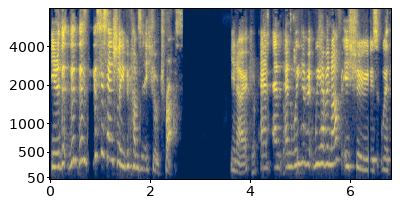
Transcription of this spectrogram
you know, th- th- this, this essentially becomes an issue of trust. You know, Yep. and and and we have we have enough issues with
